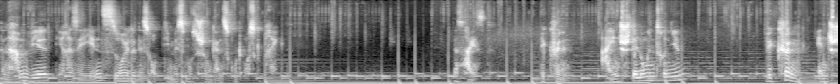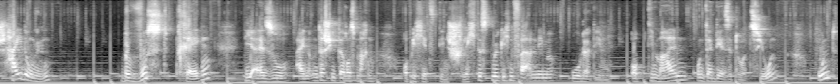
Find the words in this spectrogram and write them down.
dann haben wir die Resilienzsäule des Optimismus schon ganz gut ausgeprägt. Das heißt, wir können Einstellungen trainieren, wir können Entscheidungen bewusst prägen, die also einen Unterschied daraus machen, ob ich jetzt den schlechtestmöglichen Fall annehme oder den optimalen unter der Situation und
